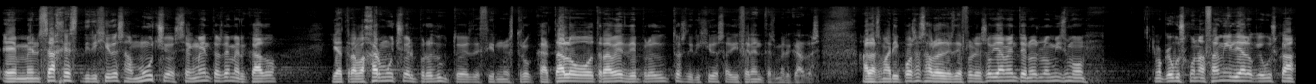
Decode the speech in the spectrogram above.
eh, mensajes dirigidos a muchos segmentos de mercado y a trabajar mucho el producto, es decir, nuestro catálogo otra vez de productos dirigidos a diferentes mercados. A las mariposas hablo desde flores. Obviamente no es lo mismo lo que busca una familia, lo que busca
